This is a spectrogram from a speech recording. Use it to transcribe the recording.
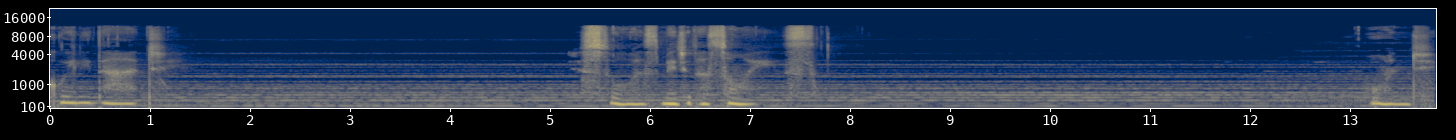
tranquilidade suas meditações. Onde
